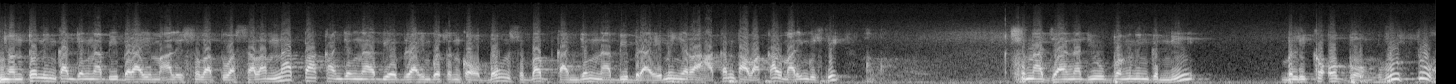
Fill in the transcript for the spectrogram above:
nyontonin kanjeng Nabi Ibrahim alaihissalatu wassalam napa kanjeng Nabi Ibrahim boten kobong sebab kanjeng Nabi Ibrahim nyerahakan tawakal maring Gusti senajana diubeng ning geni beli ke obong butuh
